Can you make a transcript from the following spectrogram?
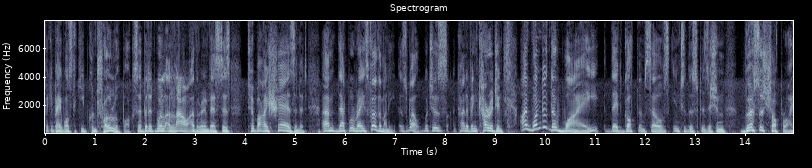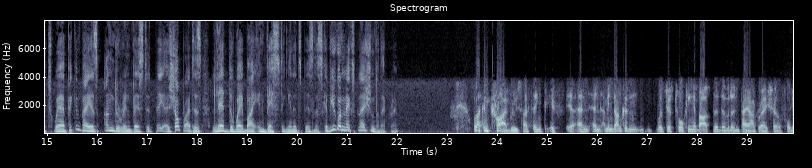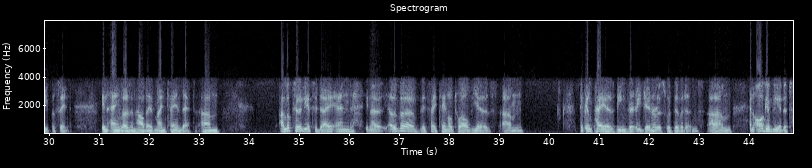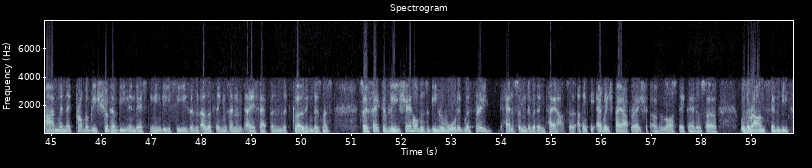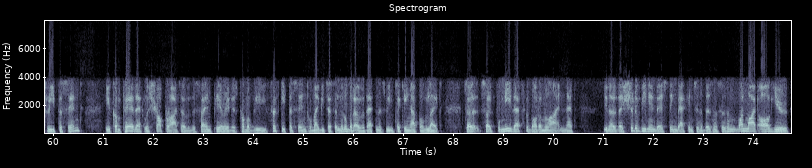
Pick n Pay wants to keep control of Boxer, but it will allow other investors to buy shares in it. Um, that will raise further money as well, which is kind of encouraging. I wonder though why they've got themselves into this position versus Shoprite, where Pick n Pay is underinvested. Uh, Shoprite has led the way by investing in its business. Have you got an explanation for that, Graham? Well, I can try, Bruce. I think if and and I mean Duncan was just talking about the dividend payout ratio of forty percent in Anglos and how they've maintained that. Um, I looked earlier today, and you know, over let's say ten or twelve years, um, Pick n Pay has been very generous with dividends, um, and arguably at a time when they probably should have been investing in DCs and other things and ASAP and the clothing business. So effectively, shareholders have been rewarded with very handsome dividend payouts. So I think the average payout ratio over the last decade or so was around 73%. You compare that with ShopRite over the same period is probably 50% or maybe just a little bit over that, and it's been ticking up of late. So, so for me, that's the bottom line that, you know, they should have been investing back into the businesses. And one might argue,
